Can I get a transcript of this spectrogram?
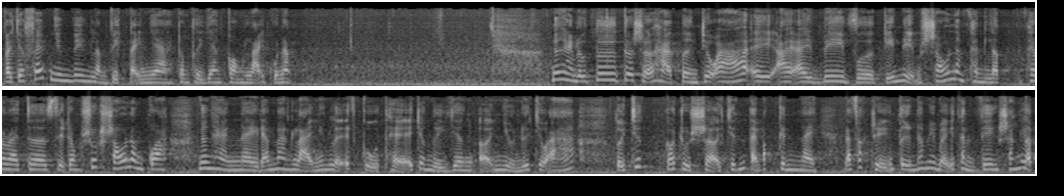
và cho phép nhân viên làm việc tại nhà trong thời gian còn lại của năm. Ngân hàng đầu tư cơ sở hạ tầng châu Á AIIB vừa kỷ niệm 6 năm thành lập. Theo Reuters, thì trong suốt 6 năm qua, ngân hàng này đã mang lại những lợi ích cụ thể cho người dân ở nhiều nước châu Á. Tổ chức có trụ sở chính tại Bắc Kinh này đã phát triển từ 57 thành viên sáng lập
